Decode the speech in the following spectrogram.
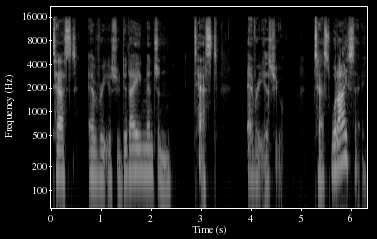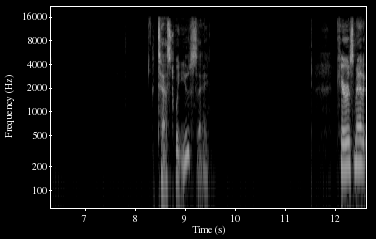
Test every issue. Did I mention test every issue? Test what I say. Test what you say. Charismatic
